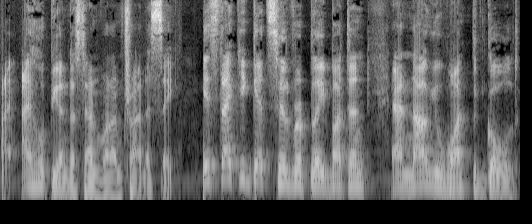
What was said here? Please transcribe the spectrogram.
I, I hope you understand what I'm trying to say. It's like you get silver play button and now you want the gold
